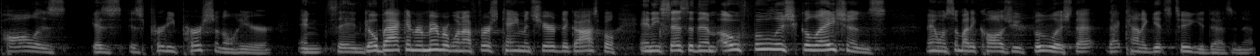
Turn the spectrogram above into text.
Paul is, is, is pretty personal here and saying, Go back and remember when I first came and shared the gospel. And he says to them, Oh, foolish Galatians. Man, when somebody calls you foolish, that, that kind of gets to you, doesn't it?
